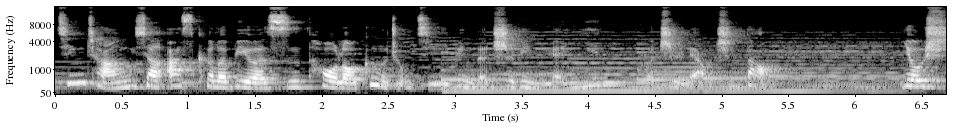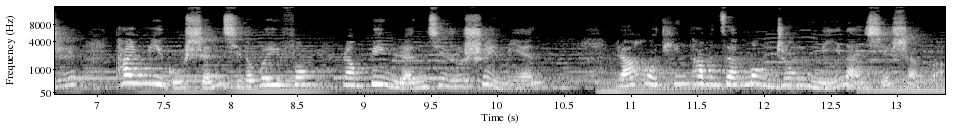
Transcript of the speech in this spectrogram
经常向阿斯克勒庇厄斯透露各种疾病的治病原因和治疗之道。有时，他用一股神奇的微风让病人进入睡眠，然后听他们在梦中呢喃些什么。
